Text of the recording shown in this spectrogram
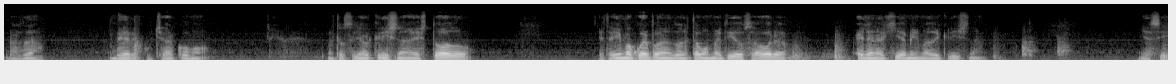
¿verdad? Ver, escuchar cómo nuestro Señor Krishna es todo. Este mismo cuerpo en donde estamos metidos ahora es la energía misma de Krishna. Y así.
